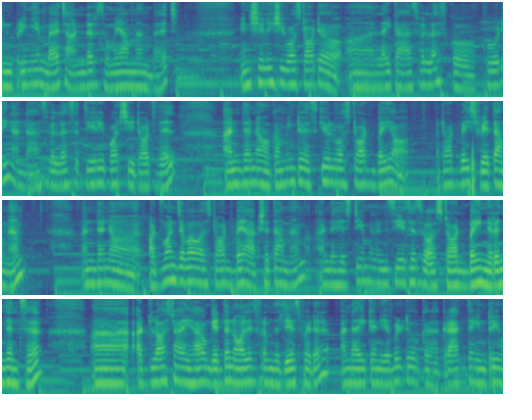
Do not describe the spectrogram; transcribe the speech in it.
in premium batch under Sumaya ma'am batch. Initially, she was taught uh, like as well as co- coding and as well as theory part she taught well. And then coming to SQL was taught by taught by Shweta ma'am and then uh, advanced java was taught by akshata ma'am and html and css was taught by niranjan sir. Uh, at last i have get the knowledge from the jspider and i can able to cra- crack the interview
